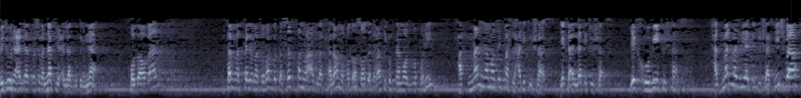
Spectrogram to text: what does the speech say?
بدون علت باشه و نفی علت بکنیم نه. خداوند تمت کلمت ربک صدقا و عدلا کلام خدا صادق. وقتی گفت نماز بخونید حتما نماز یک مصلحتی توش هست یک علتی توش هست یک خوبی توش هست. حتما مزیتی توش هست. هیچ وقت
